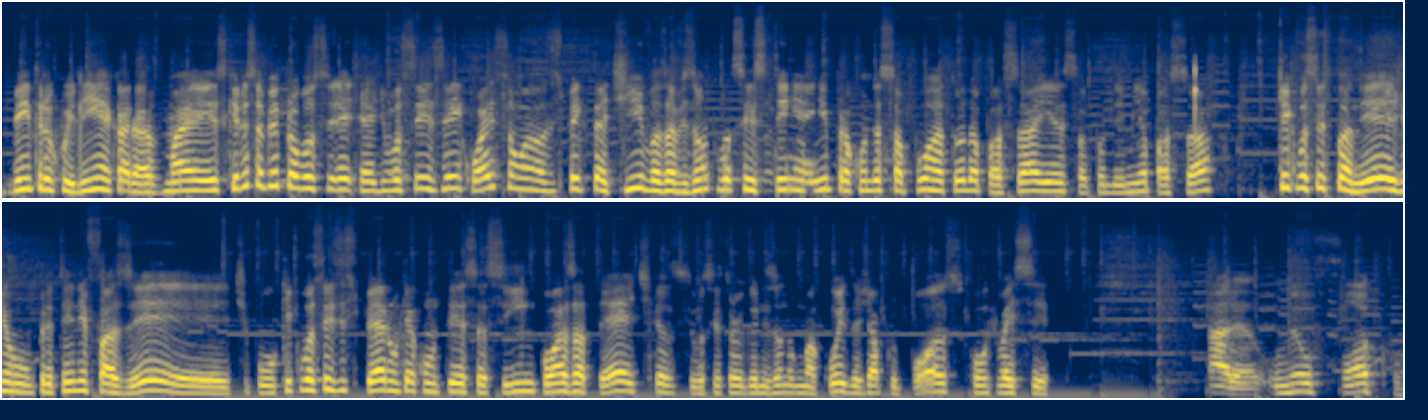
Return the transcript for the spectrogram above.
bem tranquilinha, cara. Mas queria saber para você, é, de vocês aí quais são as expectativas, a visão que vocês têm aí para quando essa porra toda passar e essa pandemia passar. O que, que vocês planejam, pretendem fazer? Tipo, o que, que vocês esperam que aconteça assim com as atléticas? Se vocês estão organizando alguma coisa já pro pós, como que vai ser? Cara, o meu foco,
